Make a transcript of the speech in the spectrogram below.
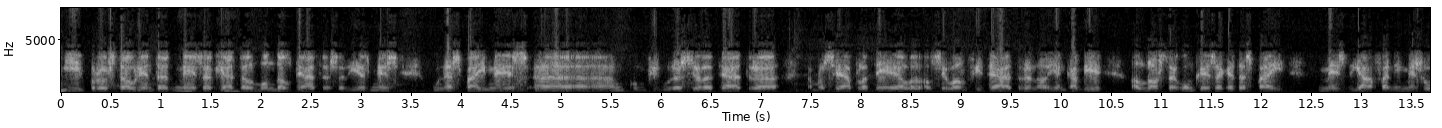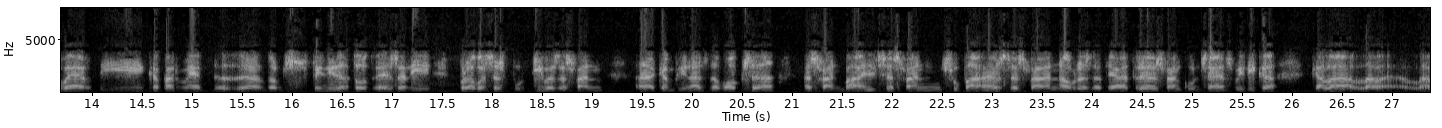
i, però està orientat més aviat al món del teatre, és a dir, és més un espai més eh, en configuració de teatre, amb la seva platea, el, el seu amfiteatre, no? i en canvi el nostre, com que és aquest espai més diàfan i més obert i que permet eh, doncs, fer-hi de tot, eh? és a dir, proves esportives, es fan eh, campionats de boxa, es fan balls, es fan sopars, es fan obres de teatre, es fan concerts, vull dir que, que la, la, la,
